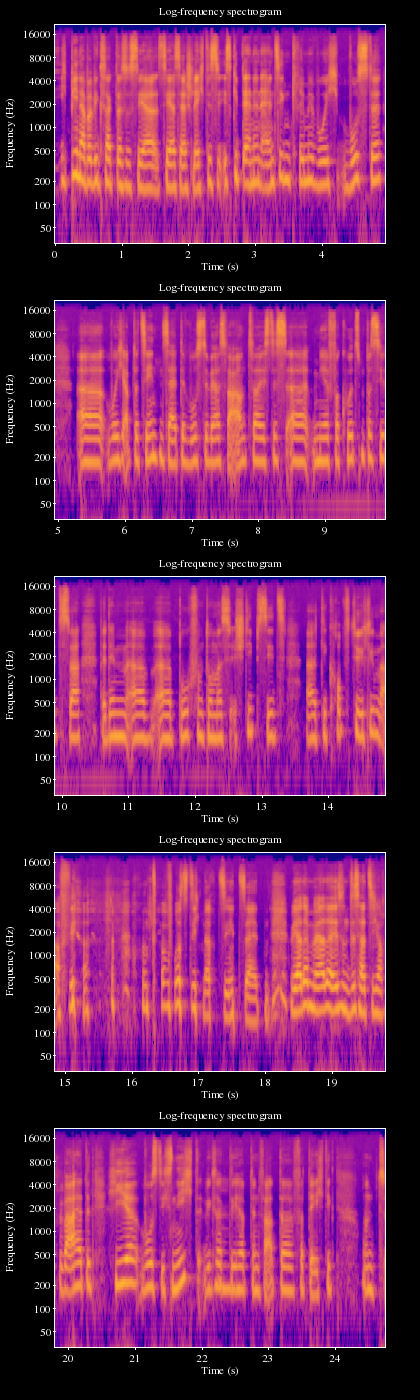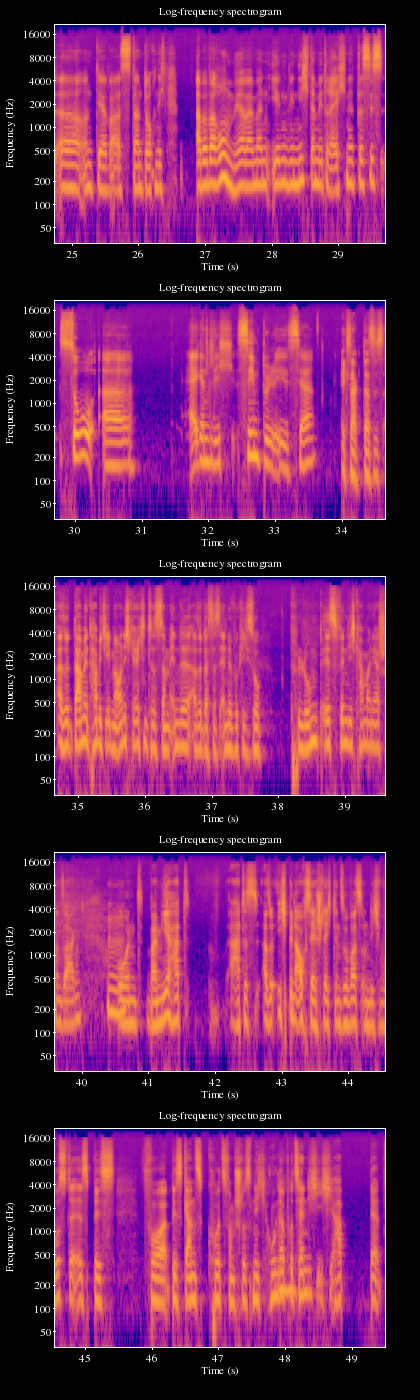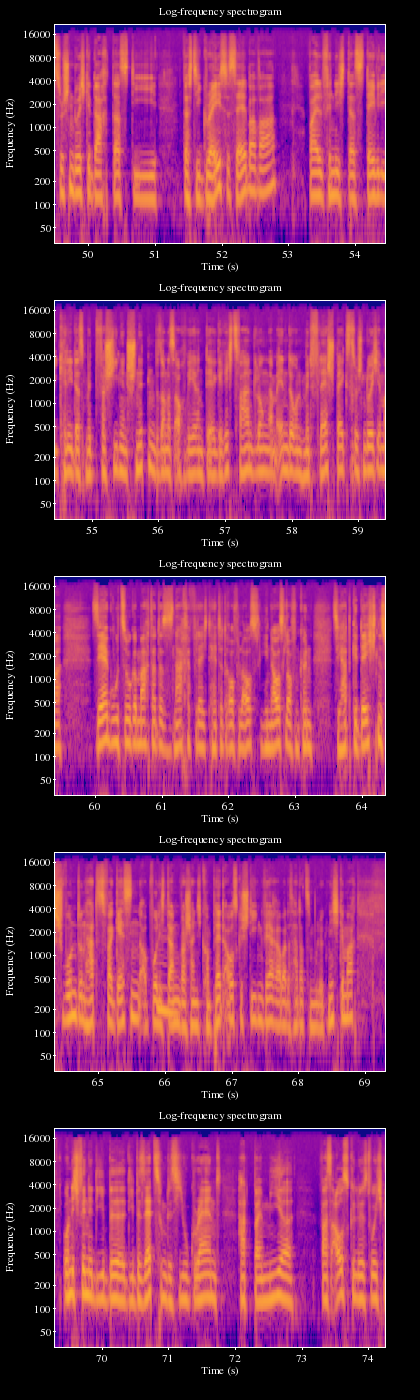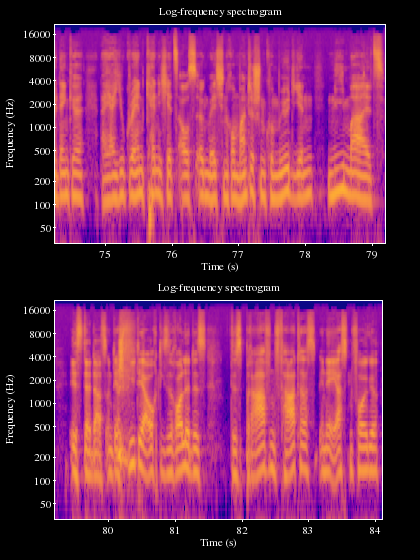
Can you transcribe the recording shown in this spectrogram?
Ich bin aber, wie gesagt, also sehr, sehr, sehr schlecht. Es, es gibt einen einzigen Krimi, wo ich wusste, äh, wo ich ab der zehnten Seite wusste, wer es war. Und zwar ist es äh, mir vor kurzem passiert, das war bei dem äh, äh Buch von Thomas Stipsitz, äh, Die Kopftüchel-Mafia. Und da wusste ich nach zehn Seiten, wer der Mörder ist. Und das hat sich auch bewahrheitet. Hier wusste ich es nicht. Wie gesagt, mhm. ich habe den Vater verdächtigt und, äh, und der war es dann doch nicht. Aber warum? Ja, weil man irgendwie nicht damit rechnet, dass es so äh, eigentlich simpel ist. Ja? Exakt, das ist, also damit habe ich eben auch nicht gerechnet, dass es am Ende, also dass das Ende wirklich so plump ist, finde ich, kann man ja schon sagen. Mhm. Und bei mir hat, hat es, also ich bin auch sehr schlecht in sowas und ich wusste es bis vor, bis ganz kurz vom Schluss nicht hundertprozentig. Mhm. Ich habe zwischendurch gedacht, dass die, dass die Grace es selber war weil finde ich, dass David E. Kelly das mit verschiedenen Schnitten, besonders auch während der Gerichtsverhandlungen am Ende und mit Flashbacks zwischendurch immer sehr gut so gemacht hat, dass es nachher vielleicht hätte darauf hinauslaufen können. Sie hat Gedächtnisschwund und hat es vergessen, obwohl mhm. ich dann wahrscheinlich komplett ausgestiegen wäre, aber das hat er zum Glück nicht gemacht. Und ich finde, die, Be die Besetzung des Hugh Grant hat bei mir was ausgelöst, wo ich mir denke, naja, Hugh Grant kenne ich jetzt aus irgendwelchen romantischen Komödien, niemals ist er das. Und er spielt ja auch diese Rolle des des braven Vaters in der ersten Folge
